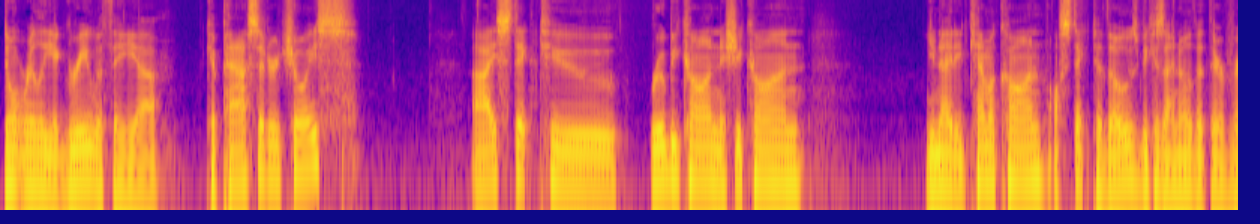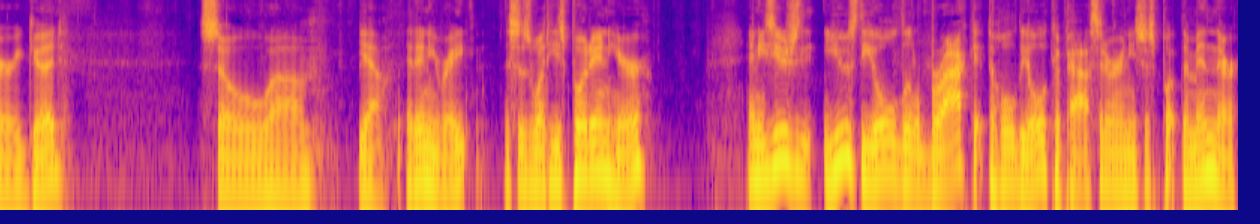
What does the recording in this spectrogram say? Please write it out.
Don't really agree with the uh, capacitor choice. I stick to Rubycon, Nichicon, United Chemicon. I'll stick to those because I know that they're very good. So, um, yeah, at any rate, this is what he's put in here. And he's used, used the old little bracket to hold the old capacitor and he's just put them in there.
